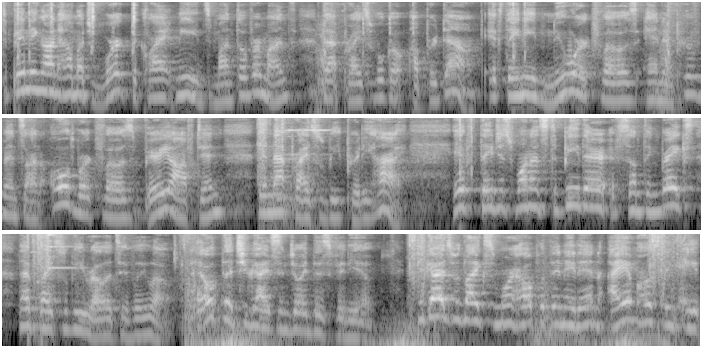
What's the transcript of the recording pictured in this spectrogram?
Depending on how much work the client needs month over month, that price will go up or down. If they need new workflows and improvements on old workflows very often, then that price will be pretty high. If they just want us to be there if something breaks, that price will be relatively low. I hope that you guys enjoyed this video. If you guys would like some more help with N8N, I am hosting a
